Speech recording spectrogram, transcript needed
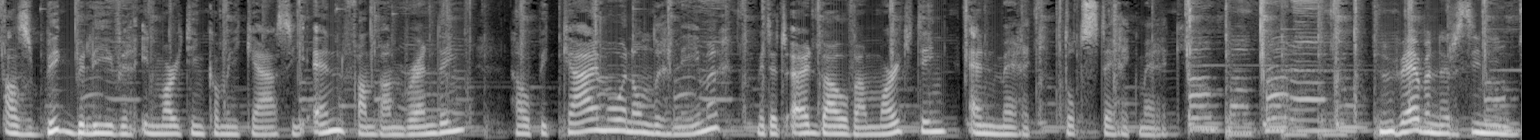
Als big believer in marketingcommunicatie en van branding help ik KMO en ondernemer met het uitbouwen van marketing en merk tot sterk merk. Wij hebben er zin in.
